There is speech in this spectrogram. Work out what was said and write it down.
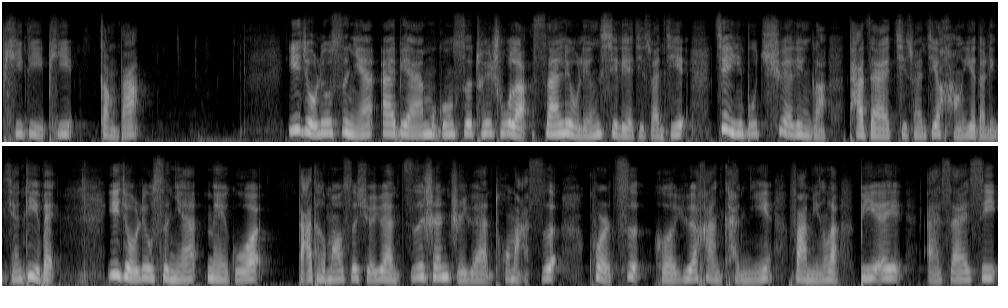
PDP-8。一九六四年，IBM 公司推出了三六零系列计算机，进一步确定了它在计算机行业的领先地位。一九六四年，美国达特茅斯学院资深职员托马斯·库尔茨和约翰·肯尼发明了 BASIC，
